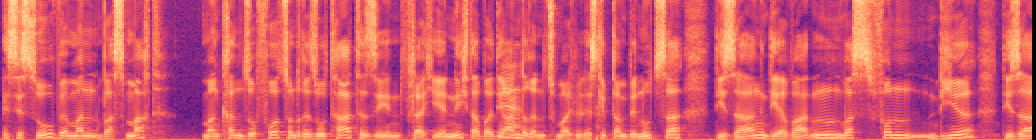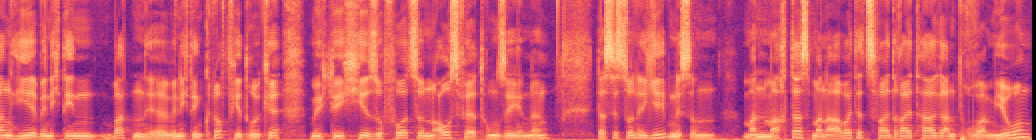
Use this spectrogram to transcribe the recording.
es ist so, wenn man was macht, man kann sofort so Resultate sehen. Vielleicht eher nicht, aber die Ja. anderen zum Beispiel. Es gibt dann Benutzer, die sagen, die erwarten was von dir. Die sagen hier, wenn ich den Button, äh, wenn ich den Knopf hier drücke, möchte ich hier sofort so eine Auswertung sehen. Ne? Das ist so ein Ergebnis. Und man macht das, man arbeitet zwei, drei Tage an Programmierung.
